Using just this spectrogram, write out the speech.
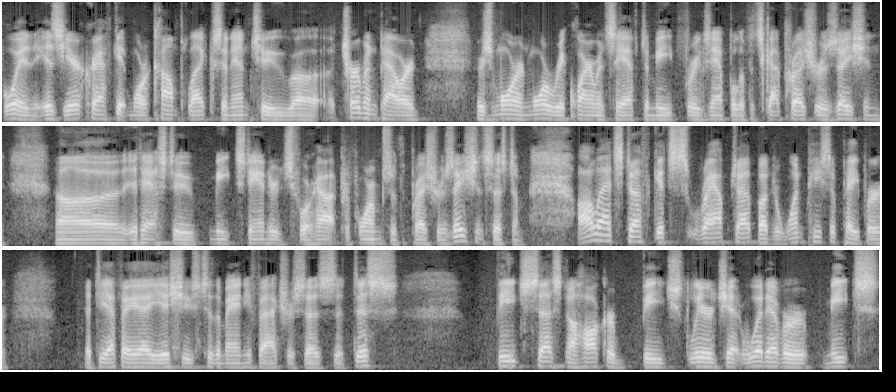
boy, as the aircraft get more complex and into uh, turbine powered, there's more and more requirements they have to meet. For example, if it's got pressurization, uh, it has to meet standards for how it performs with the pressurization system. All that stuff gets wrapped up under one piece of paper that the FAA issues to the manufacturer says that this Beech, Cessna, Hawker Beech, Learjet, whatever meets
